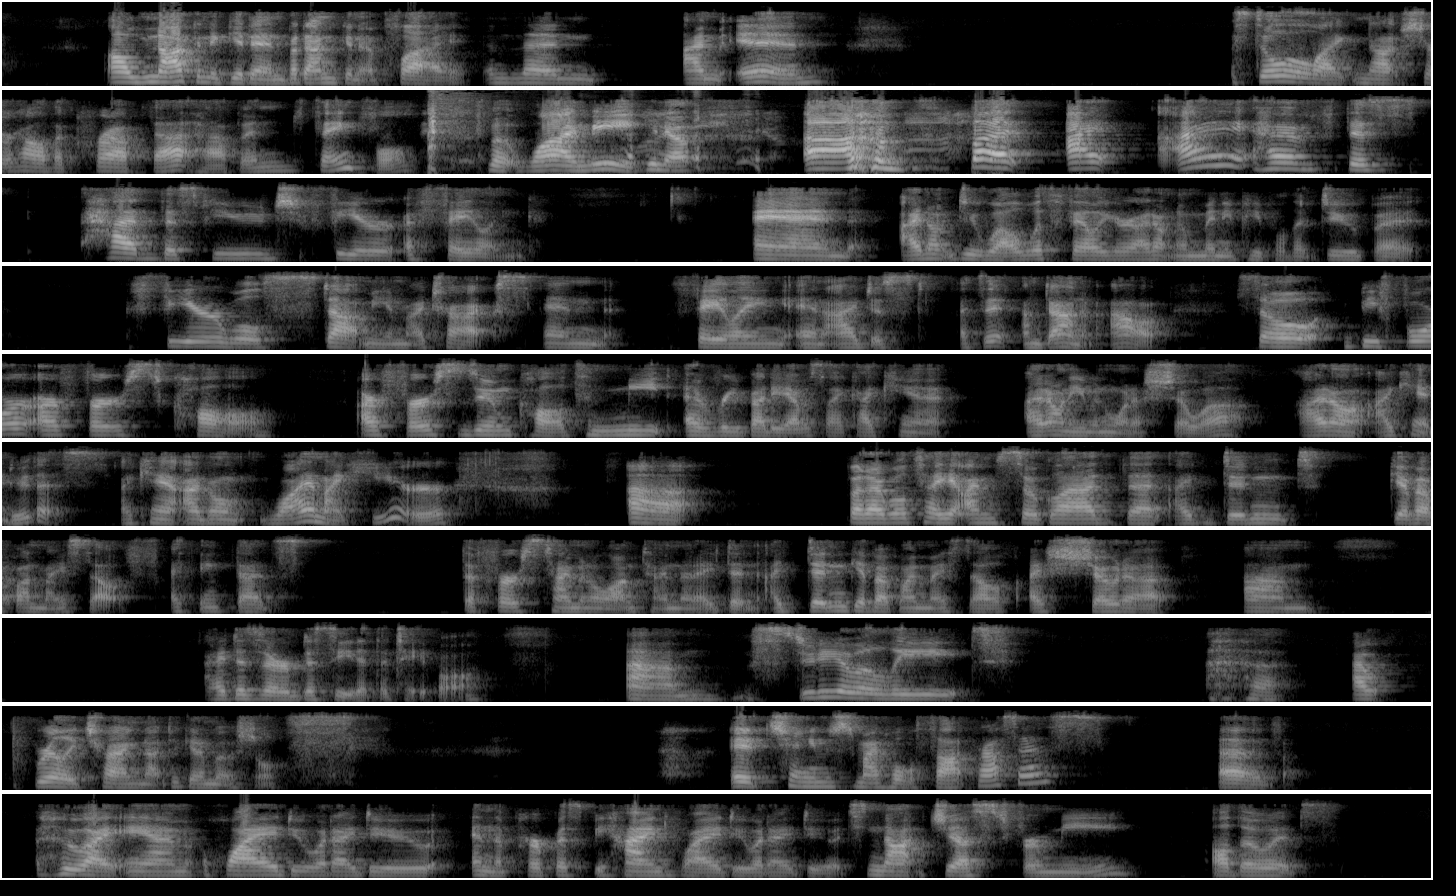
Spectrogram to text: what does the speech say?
I'm not going to get in, but I'm going to apply. And then I'm in still like not sure how the crap that happened thankful but why me you know? Um, but i i have this had this huge fear of failing. And i don't do well with failure. I don't know many people that do but fear will stop me in my tracks and failing and i just that's it i'm done i'm out. So before our first call our first zoom call to meet everybody i was like i can't i don't even want to show up I don't, I can't do this. I can't, I don't, why am I here? Uh, but I will tell you, I'm so glad that I didn't give up on myself. I think that's the first time in a long time that I didn't. I didn't give up on myself. I showed up. Um, I deserved a seat at the table. Um, Studio Elite, uh, I really trying not to get emotional. It changed my whole thought process of who I am, why I do what I do, and the purpose behind why I do what I do. It's not just for me, although it's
